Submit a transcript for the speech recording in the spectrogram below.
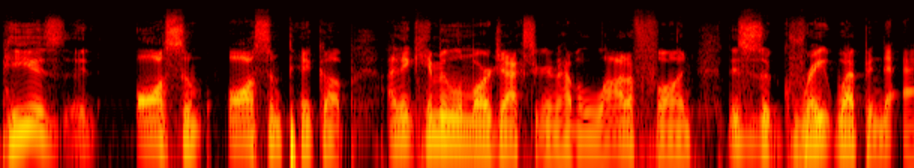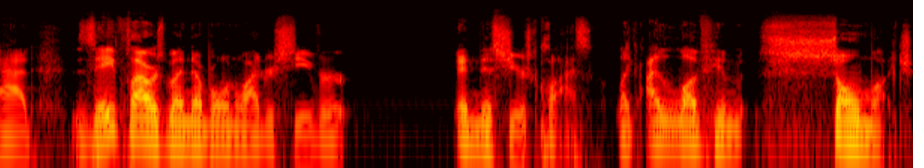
He is an awesome, awesome pickup. I think him and Lamar Jackson are going to have a lot of fun. This is a great weapon to add. Zay Flowers, is my number one wide receiver in this year's class. Like I love him so much.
